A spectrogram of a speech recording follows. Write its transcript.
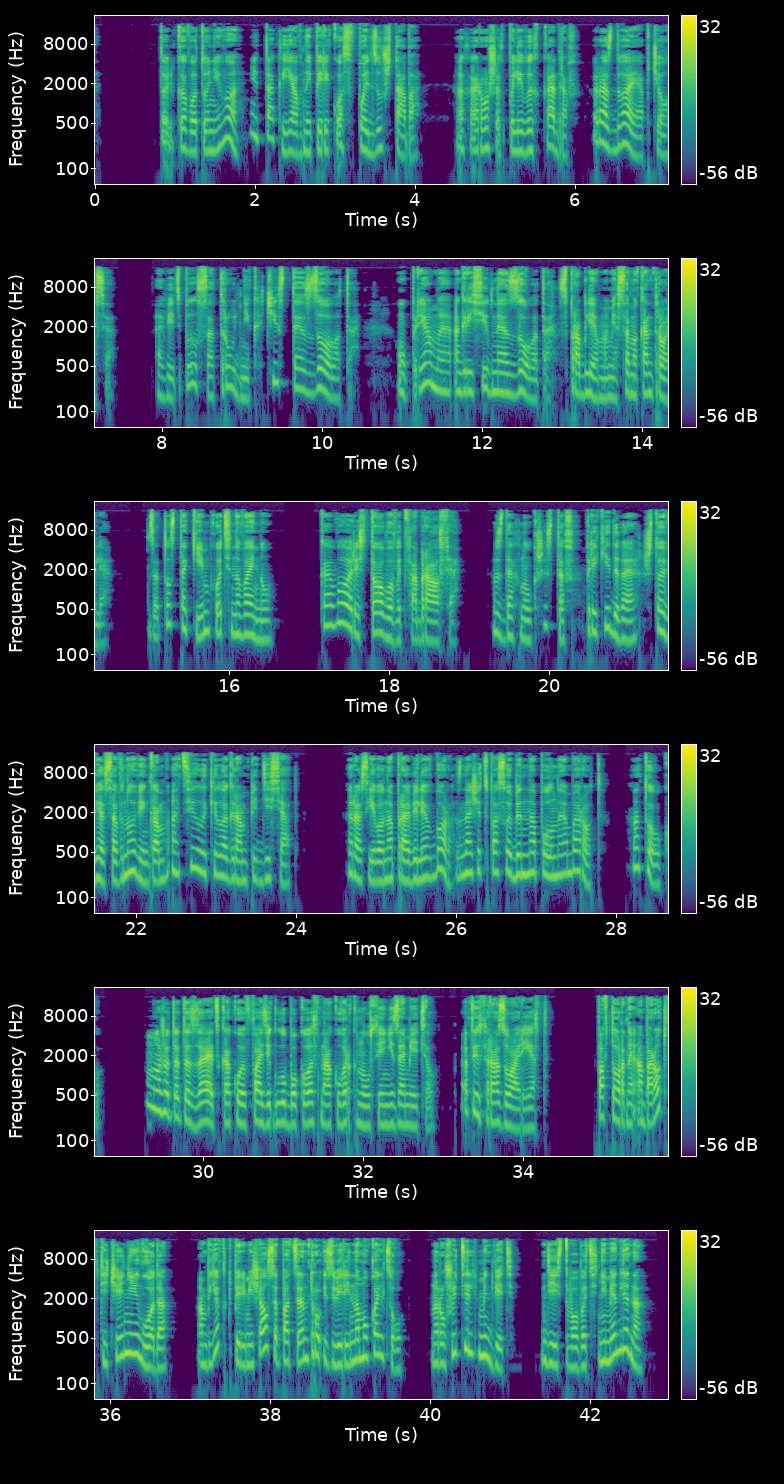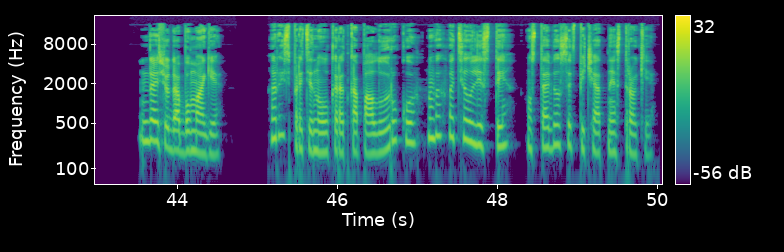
Только вот у него и так явный перекос в пользу штаба. А хороших полевых кадров раз-два и обчелся. А ведь был сотрудник, чистое золото. Упрямое, агрессивное золото с проблемами самоконтроля. Зато с таким хоть на войну. Кого арестовывать собрался? Вздохнул Кшистов, прикидывая, что веса в новеньком от силы килограмм пятьдесят. Раз его направили в бор, значит, способен на полный оборот. А толку? Может, это заяц какой в фазе глубокого сна кувыркнулся и не заметил. А ты сразу арест. Повторный оборот в течение года. Объект перемещался по центру и звериному кольцу. Нарушитель – медведь. Действовать немедленно? Дай сюда бумаги. Рысь протянул короткопалую руку, выхватил листы, уставился в печатные строки.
